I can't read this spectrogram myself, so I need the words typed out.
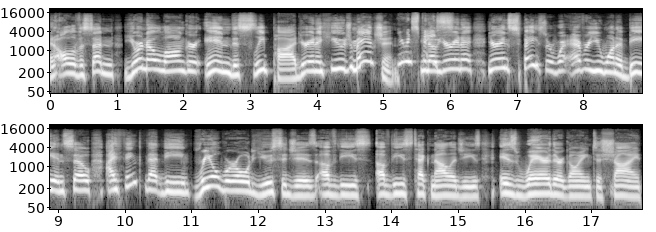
and all of a sudden you're no longer in this sleep pod. You're in a huge mansion. You're in space. You know, you're in a you're in space or wherever you want to be. And so I think that the real world usages of these of these technologies is where they're going to shine.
